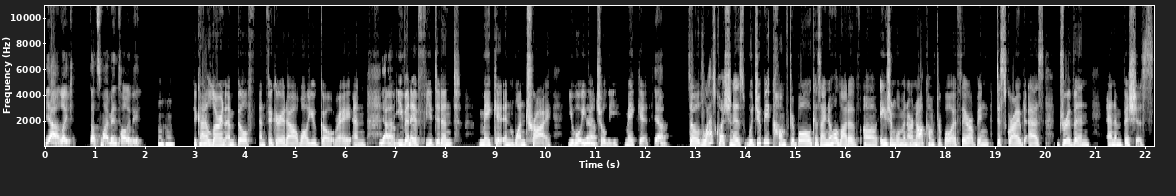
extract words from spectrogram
yeah, like that's my mentality. hmm You kind of learn and build and figure it out while you go, right? And, Yeah. and even if you didn't make it in one try, you will Yeah. eventually make it. Yeah. So the last question is, would you be comfortable? Because I know a lot of uh, Asian women are not comfortable if they are being described as driven and ambitious.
